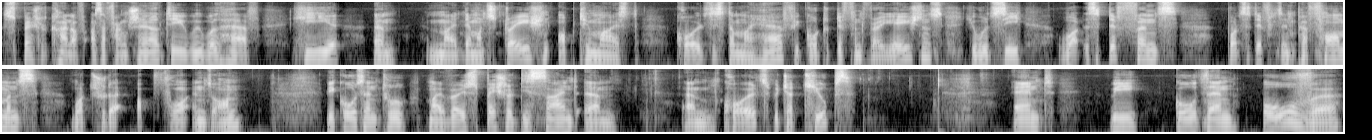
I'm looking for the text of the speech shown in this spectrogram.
special kind of other functionality. We will have here um, my demonstration optimized coil system I have. We go to different variations. You will see what is the difference, what's the difference in performance, what should I opt for, and so on. We go then to my very special designed um, um, coils, which are tubes. And we go then over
